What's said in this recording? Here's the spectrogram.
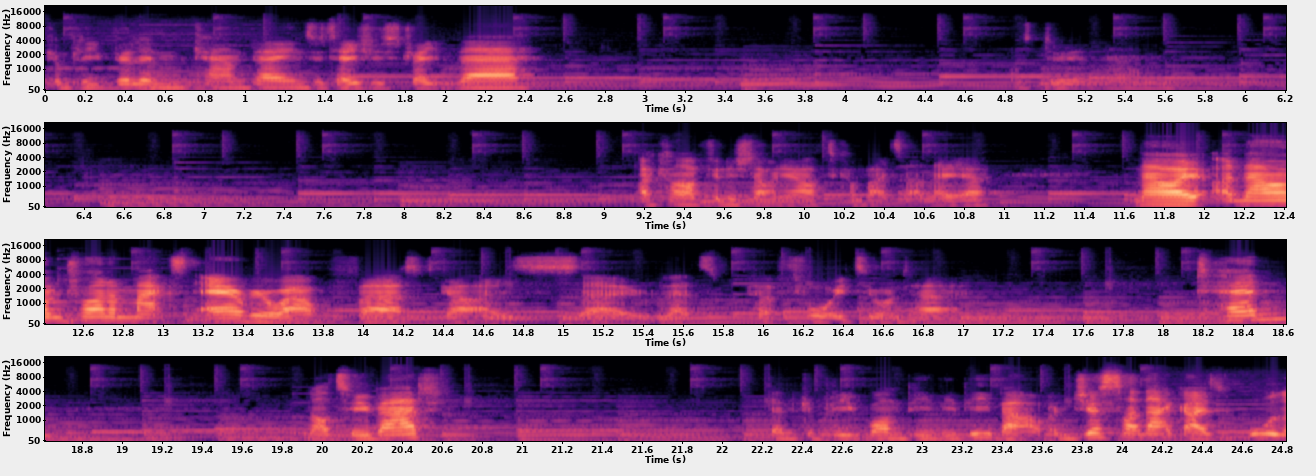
Complete villain campaigns, it takes you straight there. I doing um I can't finish that one yet, I have to come back to that later. Now, I, now I'm trying to max Ariel out first, guys. So let's put 42 onto her. 10. Not too bad. Then complete one PvP battle. And just like that, guys, all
